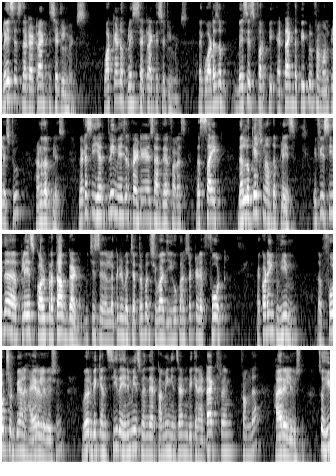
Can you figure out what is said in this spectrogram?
Places that attract the settlements. What kind of places attract the settlements? Like what is the basis for attract the people from one place to another place let us see here three major criteria are there for us. The site the location of the place. If you see the place called pratapgarh which is uh, located by chhatrapati shivaji who constructed a fort according to him the fort should be on a higher elevation where we can see the enemies when they are coming inside and we can attack from from the higher elevation. So he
